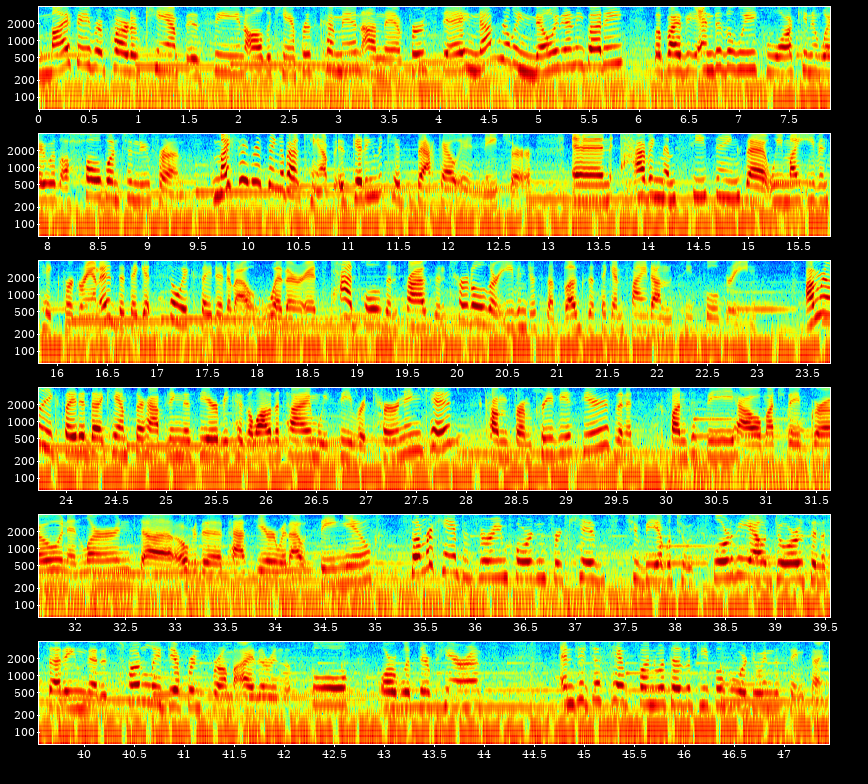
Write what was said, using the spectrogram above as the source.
My favorite part of camp is seeing all the campers come in on that first day, not really knowing anybody, but by the end of the week, walking away with a whole bunch of new friends. My favorite thing about camp is getting the kids back out in nature and having them see things that we might even take for granted that they get so excited about, whether it's tadpoles and frogs and turtles or even just the bugs that they can find on the sea school green. I'm really excited that camps are happening this year because a lot of the time we see returning kids come from previous years and it's fun to see how much they've grown and learned uh, over the past year without seeing you. Summer camp is very important for kids to be able to explore the outdoors in a setting that is totally different from either in the school or with their parents and to just have fun with other people who are doing the same thing.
